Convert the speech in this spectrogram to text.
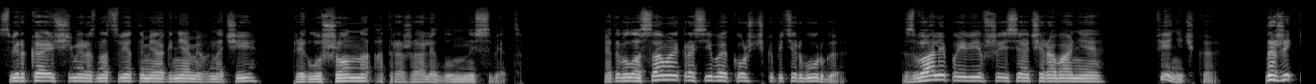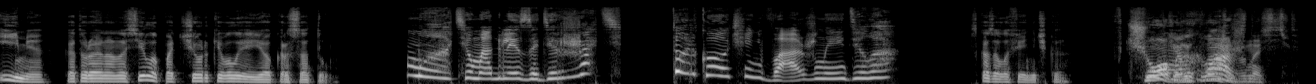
сверкающими разноцветными огнями в ночи, приглушенно отражали лунный свет. Это была самая красивая кошечка Петербурга. Звали появившееся очарование Фенечка. Даже имя, которое она носила, подчеркивало ее красоту. «Матю могли задержать, только очень важные дела», — сказала Фенечка. «В чем их важность?»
